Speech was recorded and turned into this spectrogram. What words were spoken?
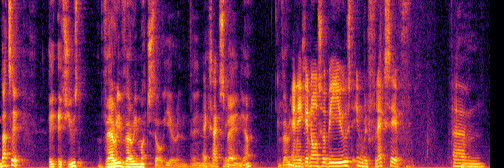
that's it. it it's used very, very much so here in, in Exactly. Spain. Yeah, very and it can so. also be used in reflexive. Um, or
